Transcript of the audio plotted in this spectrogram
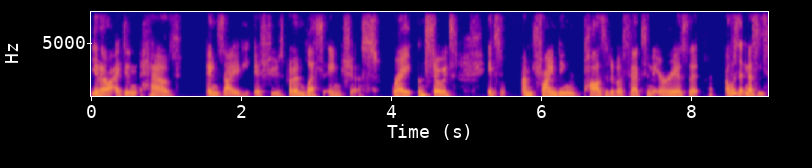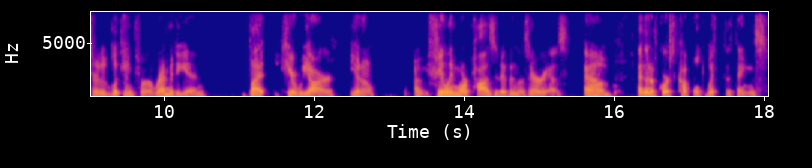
You know, I didn't have anxiety issues, but I'm less anxious, right? And so it's it's I'm finding positive effects in areas that I wasn't necessarily looking for a remedy in, but here we are, you know, I'm feeling more positive in those areas. Um, and then of course coupled with the things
